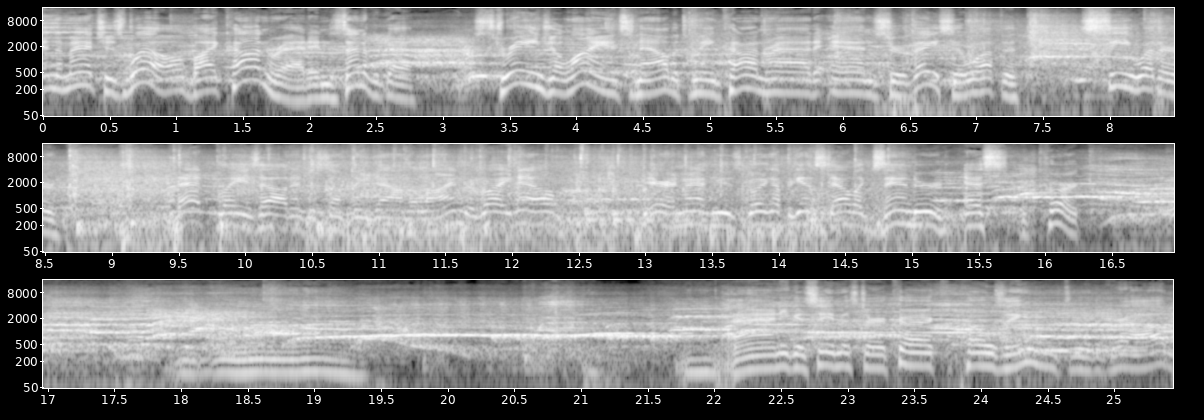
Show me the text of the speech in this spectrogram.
in the match as well by Konrad. And it's kind of a strange alliance now between Konrad and Cerveza. We'll have to see whether that plays out into something down the line. But right now, Aaron Matthews going up against Alexander S. Kirk. See Mr. Kirk posing to the crowd.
